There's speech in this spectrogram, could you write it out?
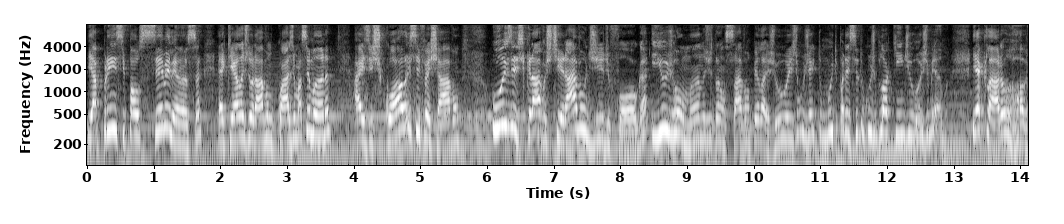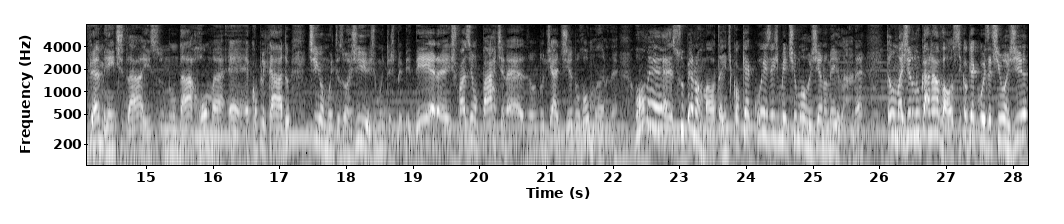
e a principal semelhança é que elas duravam quase uma semana, as escolas se fechavam, os escravos tiravam dia de folga e os romanos dançavam pelas ruas de um jeito muito parecido com os bloquinhos de hoje mesmo. E é claro, obviamente, tá? Isso não dá. Roma é, é complicado. Tinham muitas orgias, muitas bebedeiras, faziam parte, né, do, do, dia a dia do romano, né? Roma é super normal, tá, gente? Qualquer coisa eles metiam uma orgia no meio lá, né? Então imagina no carnaval. Se qualquer coisa tinha orgia,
